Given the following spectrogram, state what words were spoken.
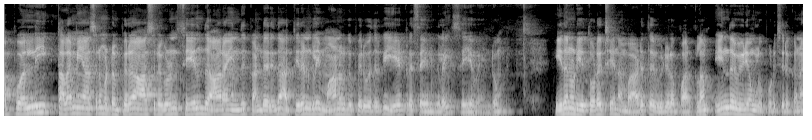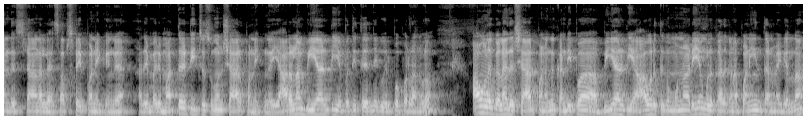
அப்பள்ளி தலைமை ஆசிரியர் மற்றும் பிற ஆசிரியர்களுடன் சேர்ந்து ஆராய்ந்து கண்டறிந்து அத்திறன்களை மாணவர்களுக்கு பெறுவதற்கு ஏற்ற செயல்களை செய்ய வேண்டும். இதனுடைய தொடர்ச்சியை நம்ம அடுத்த வீடியோவில் பார்க்கலாம். இந்த வீடியோ உங்களுக்கு பிடிச்சிருக்குன்னா இந்த சேனலை சப்ஸ்கிரைப் பண்ணிக்கோங்க. அதே மாதிரி மற்ற டீச்சர்ஸுக்கும் ஷேர் பண்ணிக்கோங்க. யாரெல்லாம் பிஆர்டியை பற்றி தெரிஞ்சுக்க விருப்பப்படுறாங்களோ அவங்களுக்கெல்லாம் இதை ஷேர் பண்ணுங்கள் கண்டிப்பாக பிஆர்டி ஆகிறதுக்கு முன்னாடியே உங்களுக்கு அதுக்கான பணியின் தன்மைகள்லாம்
